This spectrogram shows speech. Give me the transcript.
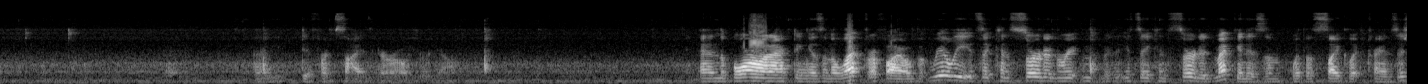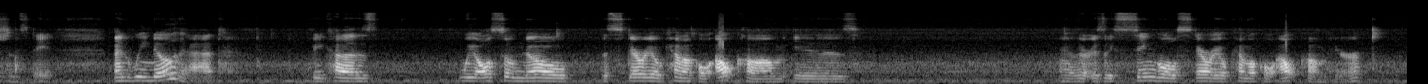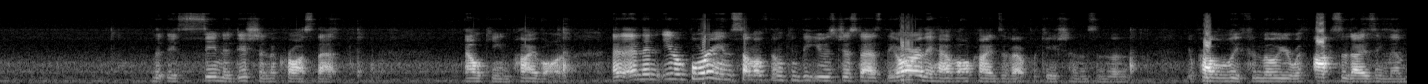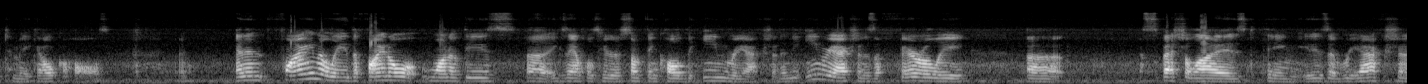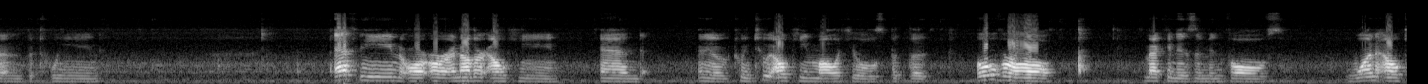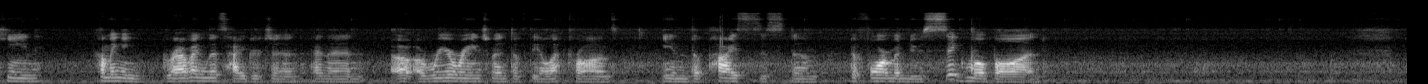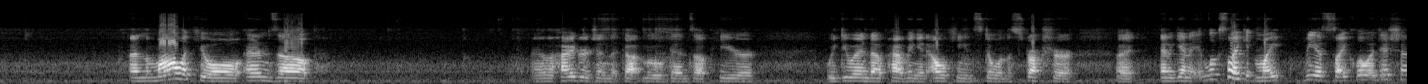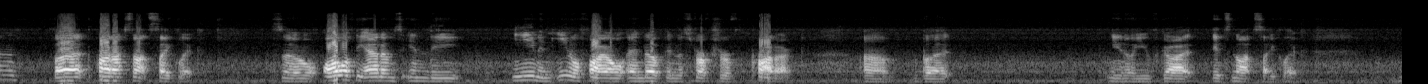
Different size arrow, here we go. And the boron acting as an electrophile, but really it's a concerted it's a concerted mechanism with a cyclic transition state. And we know that because we also know the stereochemical outcome is there is a single stereochemical outcome here that is syn addition across that alkene pi bond. And, and then, you know, boranes, some of them can be used just as they are. They have all kinds of applications. And then you're probably familiar with oxidizing them to make alcohols. And then finally, the final one of these uh, examples here is something called the Ene reaction. And the Ene reaction is a fairly uh, specialized thing. It is a reaction between ethene or, or another alkene and you know between two alkene molecules, but the overall mechanism involves one alkene coming and grabbing this hydrogen and then a, a rearrangement of the electrons in the pi system to form a new sigma bond. And the molecule ends up, know, the hydrogen that got moved ends up here. We do end up having an alkene still in the structure. Right? And again, it looks like it might be a cycloaddition, but the product's not cyclic. So all of the atoms in the ene and enophile end up in the structure of the product. Um, but, you know, you've got, it's not cyclic.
